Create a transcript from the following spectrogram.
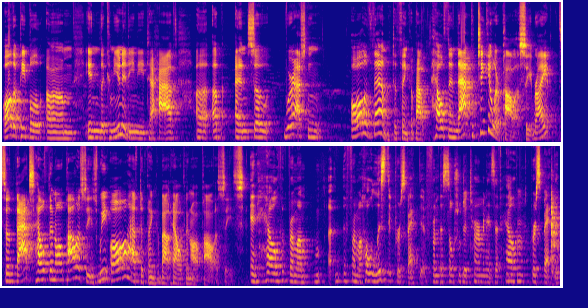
all the people um, in the community need to have, uh, and so we're asking all of them to think about health in that particular policy, right? So that's health in all policies. We all have to think about health in all policies. and health from a uh, from a holistic perspective, from the social determinants of health mm-hmm. perspective.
